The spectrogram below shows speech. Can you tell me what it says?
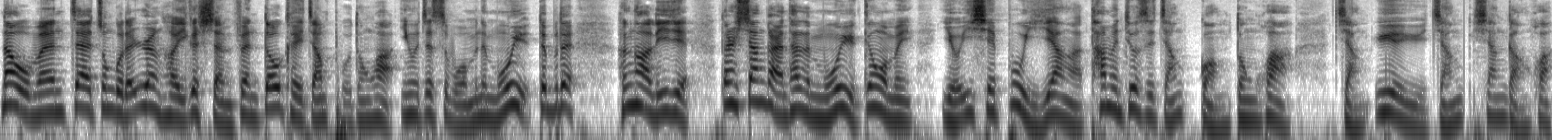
那我们在中国的任何一个省份都可以讲普通话，因为这是我们的母语，对不对？很好理解。但是香港人他的母语跟我们有一些不一样啊，他们就是讲广东话、讲粤语、讲香港话，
